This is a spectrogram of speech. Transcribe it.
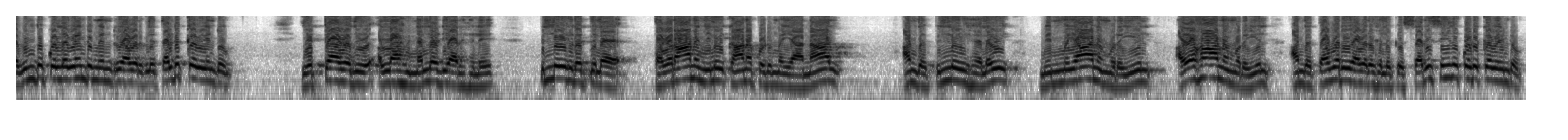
தவிர்ந்து கொள்ள வேண்டும் என்று அவர்களை தடுக்க வேண்டும். எட்டாவது அல்லாஹின் நல்லடியார்களே பிள்ளைகளிடத்துல தவறான நிலை காணப்படுமையானால் அந்த பிள்ளைகளை மென்மையான முறையில் அழகான முறையில் அந்த தவறை அவர்களுக்கு சரி செய்து கொடுக்க வேண்டும்.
